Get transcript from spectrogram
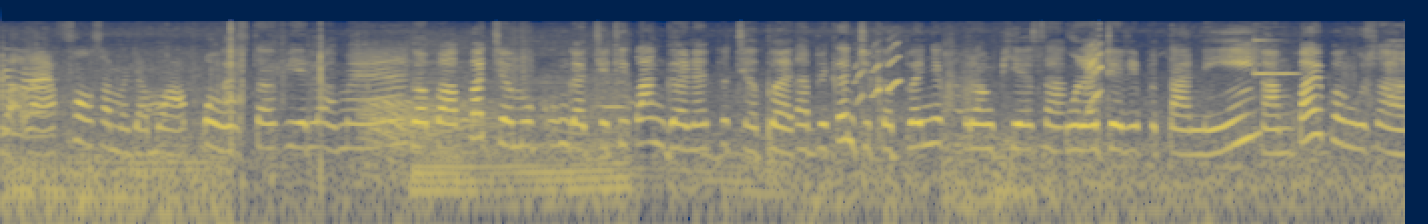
gak level sama jamu aku. Astagfirullah, men. Gak apa-apa jamuku gak jadi langganan pejabat. Tapi kan juga banyak orang biasa. Mulai dari petani sampai pengusaha.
